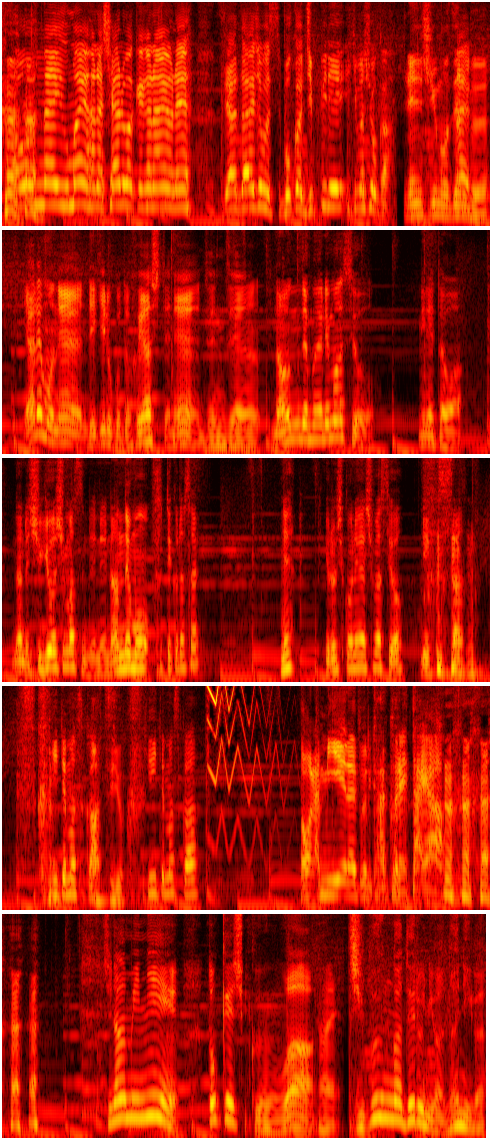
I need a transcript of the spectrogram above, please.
そんなうまい話あるわけがないよね。いや大丈夫です。僕は実費で行きましょうか。練習も全部、い。やでもねできること増やしてね。全然。何でもやりますよ。ミネタは。なんで修行しますんでね。何でも振ってください。ね。よろしくお願いしますよ。リックスさん。聞いてますか？圧力。聞いてますか？ほら見えないところに隠れたよ。ちなみにドケシ君ははい。自分が出るには何が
